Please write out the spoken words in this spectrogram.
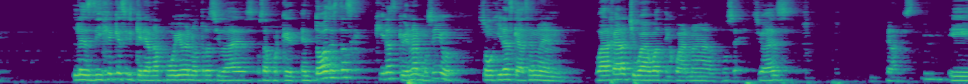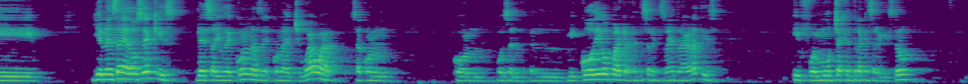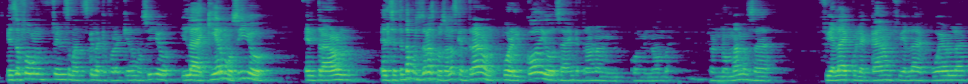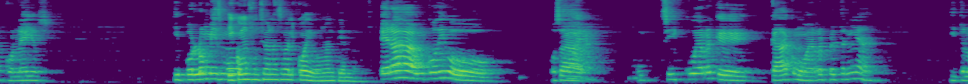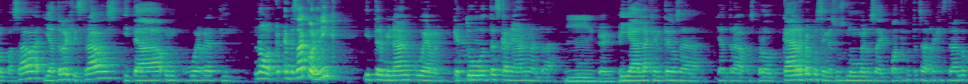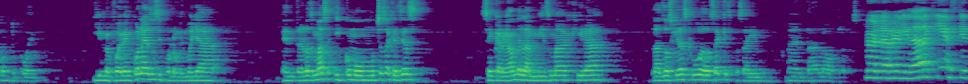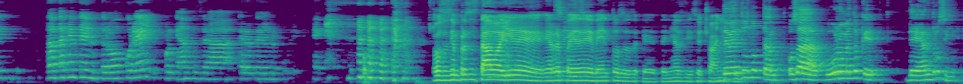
les dije que si querían apoyo en otras ciudades, o sea, porque en todas estas giras que vienen a Hermosillo, son giras que hacen en Guadalajara, Chihuahua, Tijuana, no sé, ciudades grandes. Y, y en esa de 2X les ayudé con, las de, con la de Chihuahua, o sea, con, con pues el, mi código para que la gente se registrara y entrara gratis. Y fue mucha gente la que se registró. Eso fue un fin de semana antes que la que fuera aquí Hermosillo. Y la de aquí Hermosillo entraron, el 70% de las personas que entraron por el código saben que entraron con mi nombre. Pero no mames, o sea, fui a la de Culiacán, fui a la de Puebla con ellos. Y por lo mismo, ¿Y cómo funciona eso del código? No entiendo. era un código, o sea, sí QR que cada como RP tenía y te lo pasaba y ya te registrabas y te daba un QR a ti. No, empezaba con link y terminaba en QR que tú te escaneaban en la entrada. Mm, ok, ok. Y ya la gente, o sea, ya entraba, pues, pero cada RP pues tenía sus números, o sea, cuánta gente se va registrando con tu código. Y me fue bien con eso y por lo mismo ya entré a los demás. Y como muchas agencias se encargaban de la misma gira, las dos giras que hubo 2X, pues ahí me aventaba la otra. pues. Pero la realidad aquí es que tanta gente entró por él porque antes era RP del República. O sea, siempre has estado ahí de RP Sí, de sí. eventos desde que tenías 18 años. De eventos no tanto, o sea, hubo un momento que de antros sí.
